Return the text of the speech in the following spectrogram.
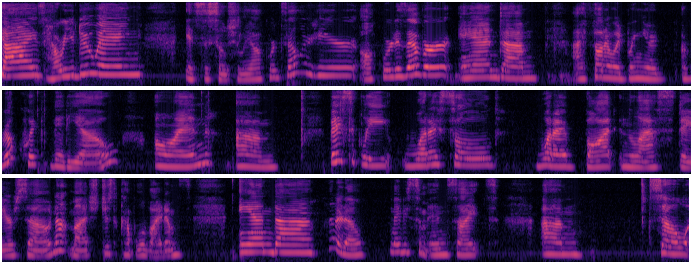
guys, how are you doing? It's the Socially Awkward Seller here, awkward as ever, and um, I thought I would bring you a, a real quick video on um, basically what I sold, what I bought in the last day or so. Not much, just a couple of items. And uh, I don't know, maybe some insights. Um, so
